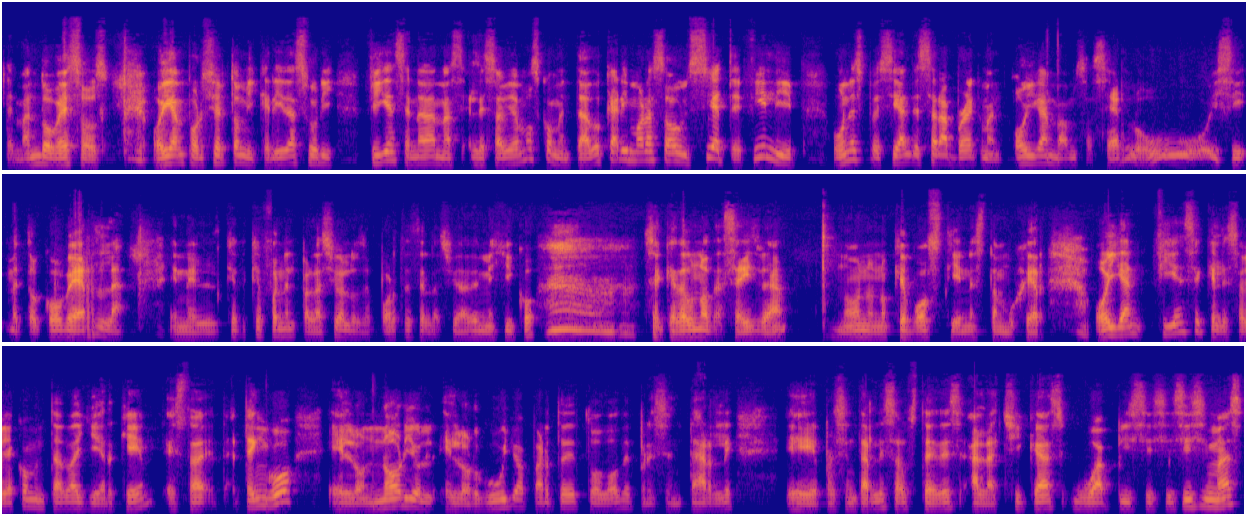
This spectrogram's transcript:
Te mando besos. Oigan, por cierto, mi querida Suri, fíjense nada más, les habíamos comentado Karimora Soul 7, Philip, un especial de Sarah Breckman. Oigan, vamos a hacerlo. Uy, sí, me tocó verla en el, ¿qué, fue en el Palacio de los Deportes de la Ciudad de México? Se queda uno de seis, ¿verdad? No, no, no, qué voz tiene esta mujer. Oigan, fíjense que les había comentado ayer que tengo el honor y el, orgullo, aparte de todo, de presentarle, eh, presentarles a ustedes a las chicas guapísimas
